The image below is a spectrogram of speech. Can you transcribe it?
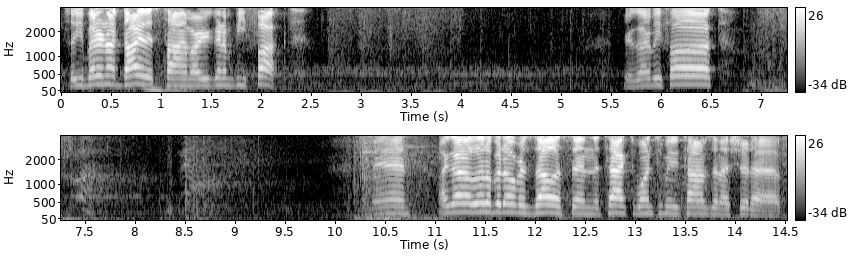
So you better not die this time or you're gonna be fucked. You're gonna be fucked. Man, I got a little bit overzealous and attacked one too many times than I should have.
